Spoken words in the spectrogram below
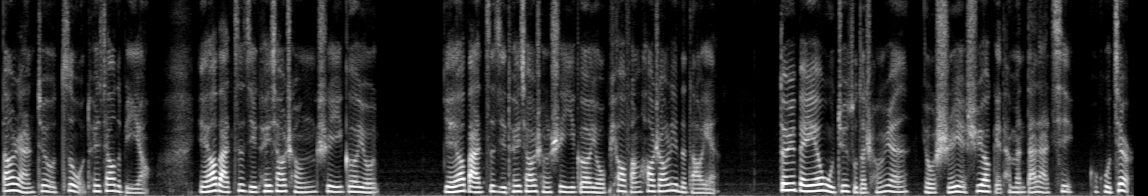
当然就有自我推销的必要，也要把自己推销成是一个有，也要把自己推销成是一个有票房号召力的导演。对于北野武剧组的成员，有时也需要给他们打打气、鼓鼓劲儿。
